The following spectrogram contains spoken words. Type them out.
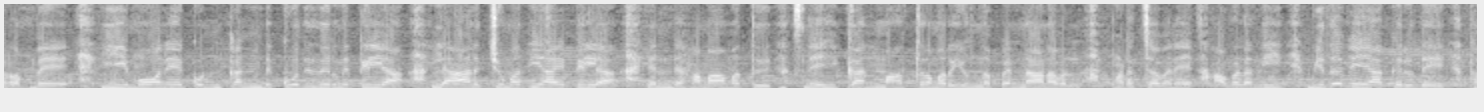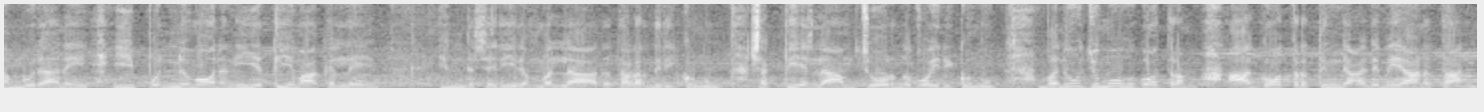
റബ്ബേ ഈ മോനെ കൊണ്ട് കണ്ട് കൊതി തീർന്നിട്ടില്ല ലാളിച്ചു മതിയായിട്ടില്ല. എന്റെ ഹമാമത്ത് സ്നേഹിക്കാൻ മാത്രം അറിയുന്ന പെണ്ണാണവൾ. പടച്ചവനെ അവളെ നീ വിധവയാക്കരുതേ. തമ്പുരാനെ ഈ പൊന്നുമോനെ നീ എത്തിയുമാക്കല്ലേ എന്റെ ശരീരം വല്ലാതെ തളർന്നിരിക്കുന്നു. ശക്തിയെല്ലാം ചോർന്നു പോയിരിക്കുന്നു. ബനു ജുമൂഹ് ഗോത്രം ആ ഗോത്രത്തിന്റെ അടിമയാണ് താൻ.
